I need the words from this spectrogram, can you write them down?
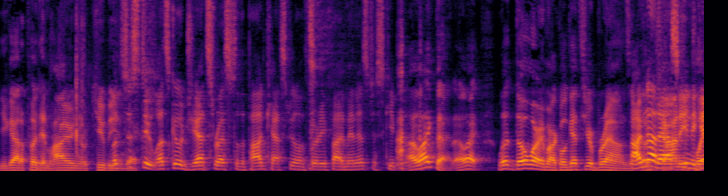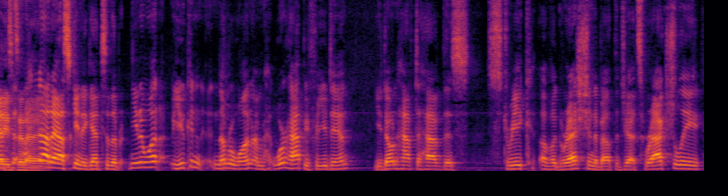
you got to put him higher in your QB Let's index. just do. Let's go Jets rest of the podcast. We'll have 35 minutes. Just keep. I like that. I like. Let, don't worry, Marc. We'll get to your Browns. I'm not asking to get to. today. I'm not asking to get to the. You know what? You can. Number one, I'm. We're happy for you, Dan. You don't have to have this streak of aggression about the Jets. We're actually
